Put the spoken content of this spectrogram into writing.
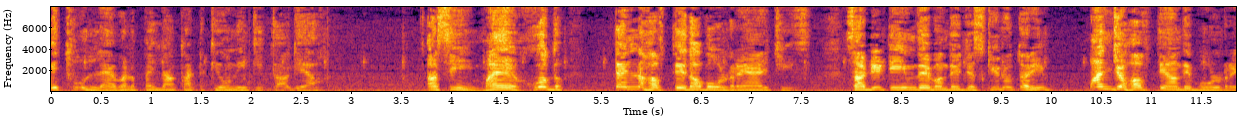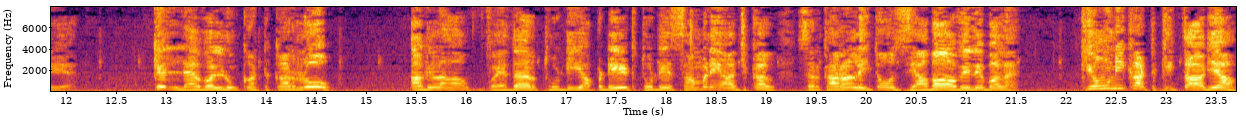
ਇਥੋਂ ਲੈਵਲ ਪਹਿਲਾਂ ਘਟ ਕਿਉਂ ਨਹੀਂ ਕੀਤਾ ਗਿਆ? ਅਸੀਂ, ਮੈਂ ਖੁਦ 3 ਹਫ਼ਤੇ ਦਾ ਬੋਲ ਰਿਹਾ ਇਹ ਚੀਜ਼। ਸਾਡੀ ਟੀਮ ਦੇ ਬੰਦੇ ਜਸਕੀਰੂ ਧਰੀ 5 ਹਫ਼ਤਿਆਂ ਦੇ ਬੋਲ ਰਹੇ ਹੈ। ਕਿ ਲੈਵਲ ਨੂੰ ਘੱਟ ਕਰ ਲੋ ਅਗਲਾ ਵੈਦਰ ਤੁਹਾਡੀ ਅਪਡੇਟ ਤੁਹਾਡੇ ਸਾਹਮਣੇ ਅੱਜ ਕੱਲ ਸਰਕਾਰਾਂ ਲਈ ਤਾਂ ਉਹ ਜ਼ਿਆਦਾ ਅਵੇਲੇਬਲ ਹੈ। ਕਿਉਂ ਨਹੀਂ ਘੱਟ ਕੀਤਾ ਗਿਆ?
